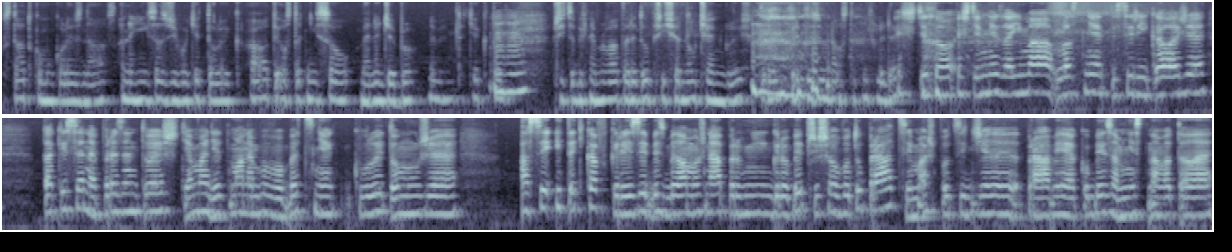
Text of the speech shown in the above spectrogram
stát komukoliv z nás a není se v životě tolik a ty ostatní jsou manageable. Nevím teď, jak to mm-hmm. říct, abych nemluvila tady tou příšernou čengliš, kterou kritizuju na ostatních lidech. Ještě to, ještě mě zajímá, vlastně ty si říkala, že taky se neprezentuješ těma dětma nebo obecně kvůli tomu, že asi i teďka v krizi bys byla možná první, kdo by přišel o tu práci. Máš pocit, že právě jakoby zaměstnavatele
